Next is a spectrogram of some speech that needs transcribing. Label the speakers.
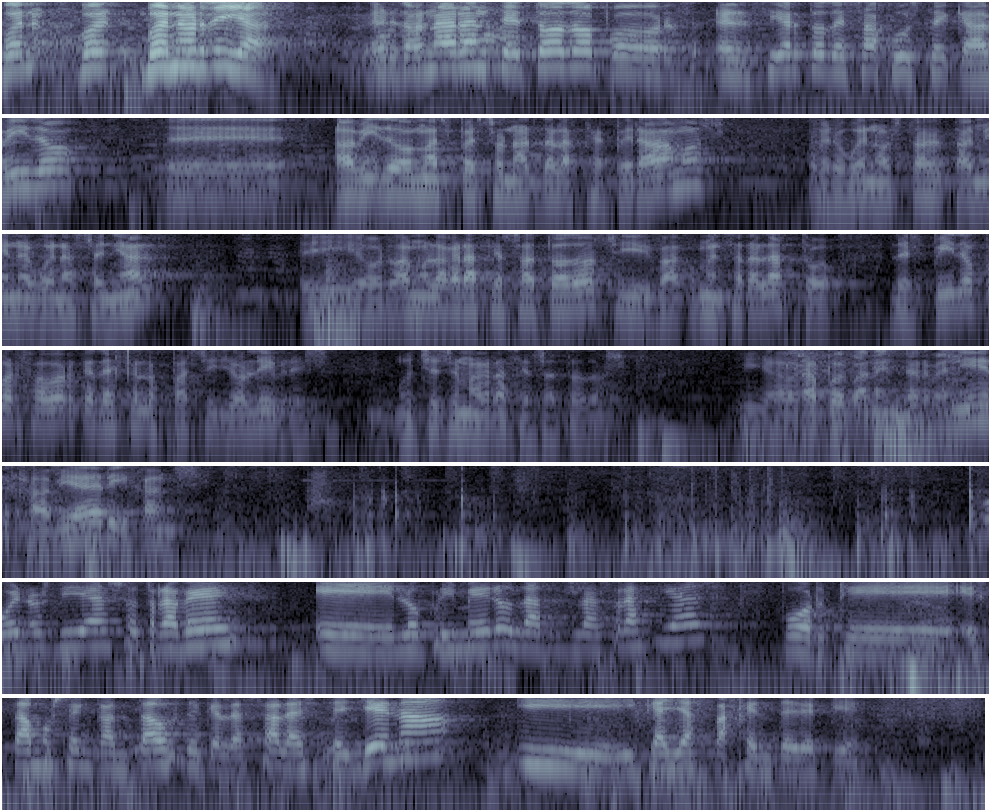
Speaker 1: Bueno, buenos días. Perdonar ante todo por el cierto desajuste que ha habido. Eh, ha habido más personas de las que esperábamos, pero bueno, esta también es buena señal. Y os damos las gracias a todos y va a comenzar el acto. Les pido por favor que dejen los pasillos libres. Muchísimas gracias a todos. Y ahora pues van a intervenir Javier y Hansi.
Speaker 2: Buenos días otra vez. Eh, lo primero, darles las gracias porque estamos encantados de que la sala esté llena y, que haya esta gente de pie.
